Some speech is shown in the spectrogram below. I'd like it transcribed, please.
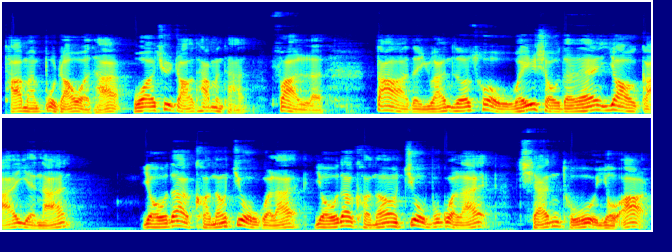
他们不找我谈，我去找他们谈。犯了。”大的原则错误为首的人要改也难，有的可能救过来，有的可能救不过来。前途有二，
